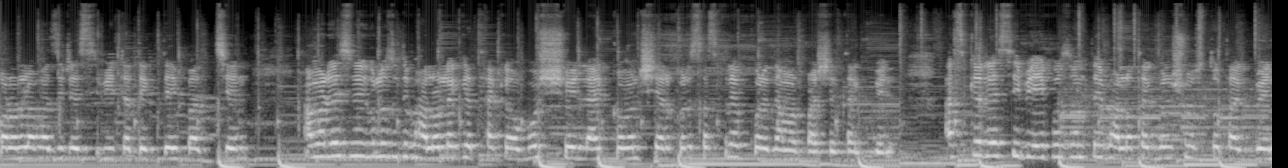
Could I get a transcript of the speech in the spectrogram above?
করলা ভাজি রেসিপিটা দেখতেই পাচ্ছেন। আমার রেসিপিগুলো যদি ভালো লেগে থাকে, অবশ্যই লাইক কমেন্ট শেয়ার করে সাবস্ক্রাইব করে আমার পাশে থাকবেন। আজকের রেসিপি এই পর্যন্তই। ভালো থাকবেন, সুস্থ থাকবেন।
